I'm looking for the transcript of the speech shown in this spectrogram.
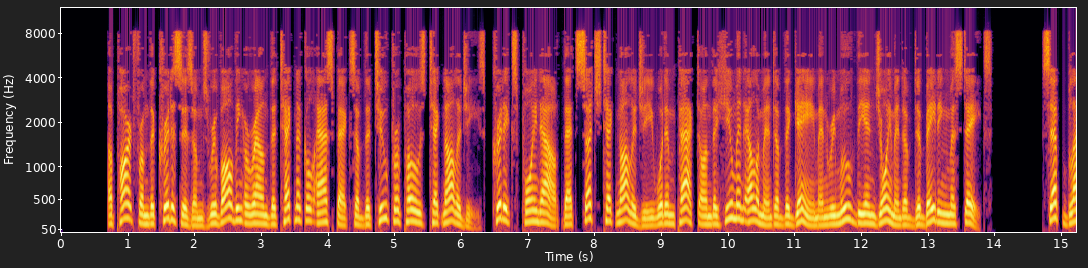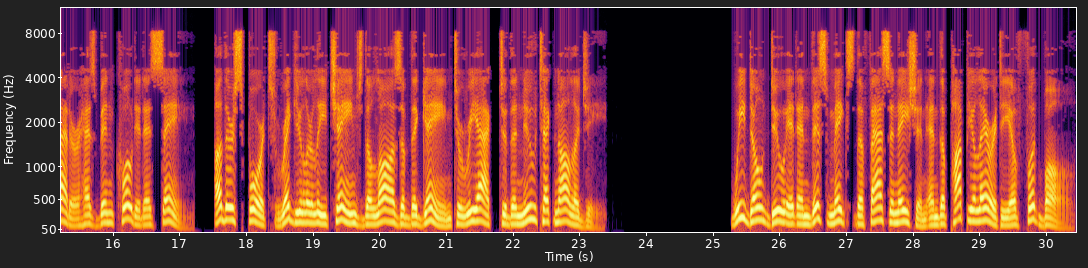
Apart from the criticisms revolving around the technical aspects of the two proposed technologies, critics point out that such technology would impact on the human element of the game and remove the enjoyment of debating mistakes. Sepp Blatter has been quoted as saying, "...other sports regularly change the laws of the game to react to the new technology. We don't do it and this makes the fascination and the popularity of football."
